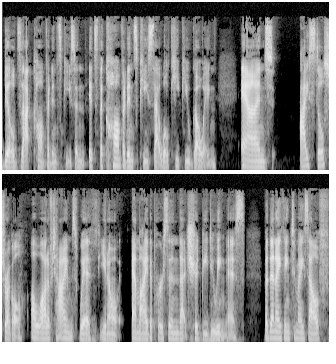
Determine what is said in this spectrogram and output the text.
builds that confidence piece. And it's the confidence piece that will keep you going. And I still struggle a lot of times with, you know, am I the person that should be doing this? But then I think to myself,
